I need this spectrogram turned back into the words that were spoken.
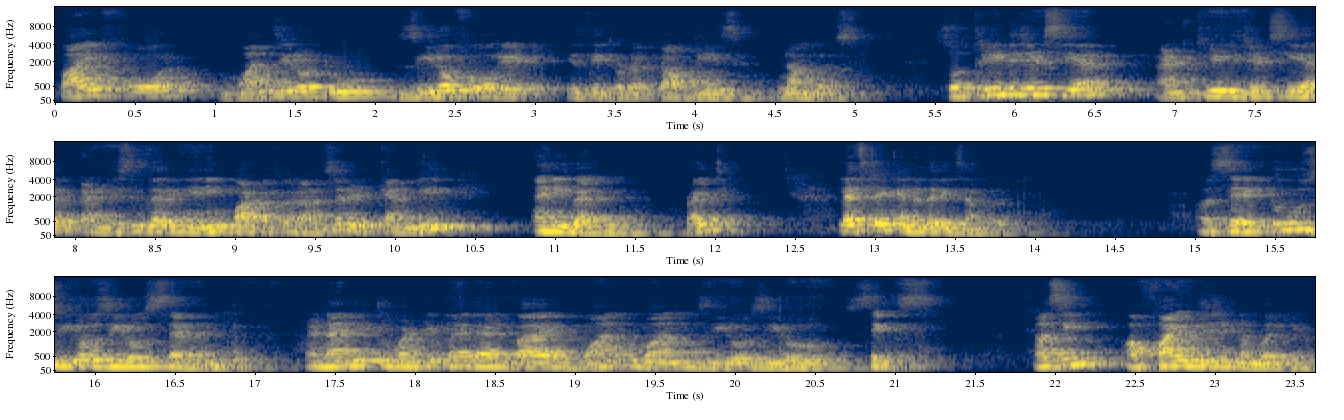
54102 is the product of these numbers. So 3 digits here and 3 digits here and this is the remaining part of your answer. It can be any value right? Let's take another example. Uh, say 2007 and I need to multiply that by 11006 now see a 5 digit number here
